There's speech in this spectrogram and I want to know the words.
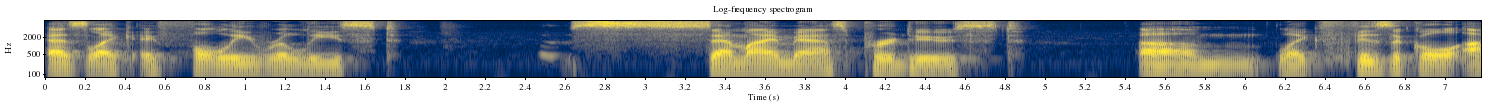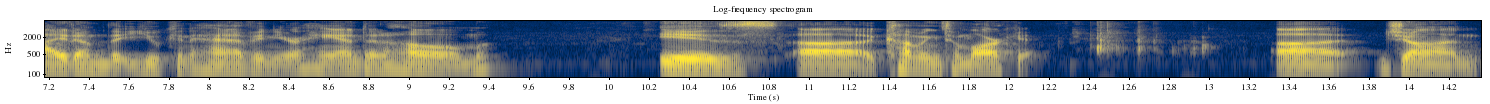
as like a fully released semi mass produced um like physical item that you can have in your hand and home is uh coming to market. Uh john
